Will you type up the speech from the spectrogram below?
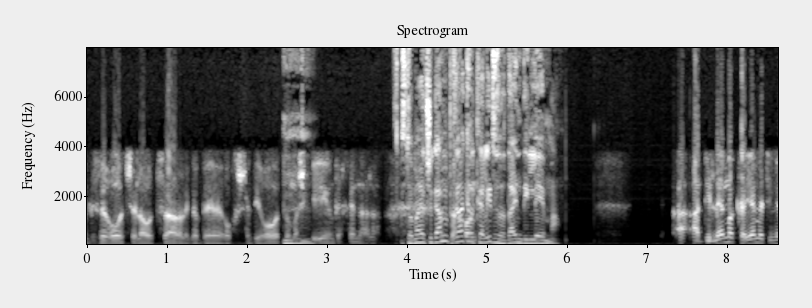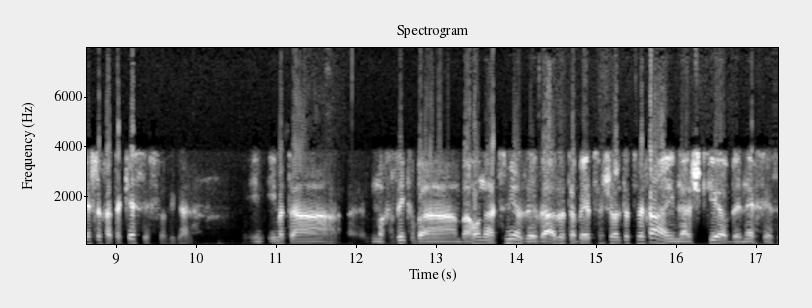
הגזרות של האוצר לגבי רוכשי דירות או משקיעים וכן הלאה. זאת אומרת שגם מבחינה נכון. כלכלית זאת עדיין דילמה. הדילמה קיימת אם יש לך את הכסף, אביגל. אם, אם אתה מחזיק בהון העצמי הזה, ואז אתה בעצם שואל את עצמך אם להשקיע בנכס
